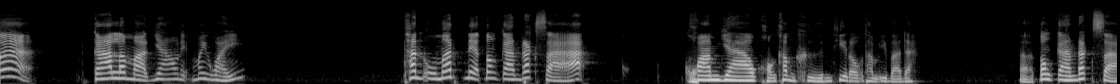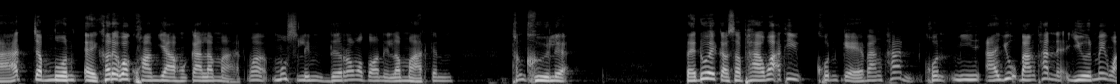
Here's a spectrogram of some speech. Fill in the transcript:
ว่าการละหมาดยาวเนี่ยไม่ไหว ท่านอุมัตเนี่ยต้องการรักษาความยาวของค่ำคืนที่เราทำอิบาดะ ต้องการรักษาจำนวนเเขาเรียกว่าความยาวของการละหมาด ว่ามุสลิมเดือนรอมฎอนนี่ยละหมาดกันทั้งคืนเลยแต่ด้วยกับสภาวะที่คนแก่บางท่าน คนมีอายุบางท่านเนี่ยยืนไม่ไหว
